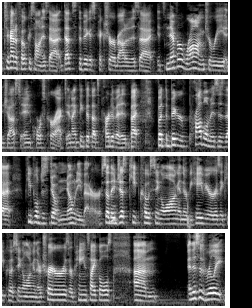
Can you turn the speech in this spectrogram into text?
to kind of focus on is that that's the biggest picture about it is that it's never wrong to readjust and course correct, and I think that that's part of it. But but the bigger problem is is that people just don't know any better, so they just keep coasting along in their behaviors, they keep coasting along in their triggers, or pain cycles. Um, and this is really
